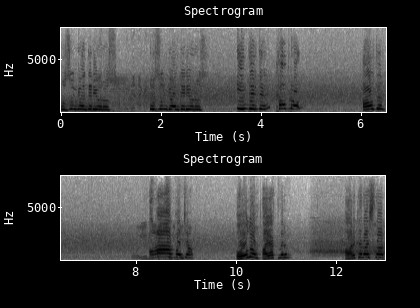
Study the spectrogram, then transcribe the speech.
Uzun gönderiyoruz. Uzun gönderiyoruz. İndirdi. Cabral. Aldım. Aa bacağım. Oğlum ayaklarım. Arkadaşlar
